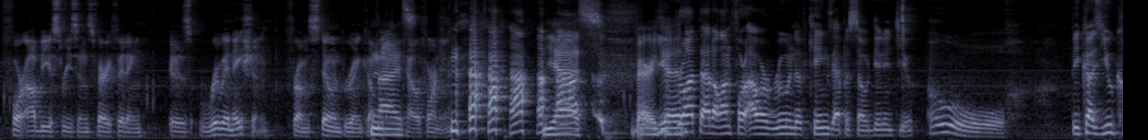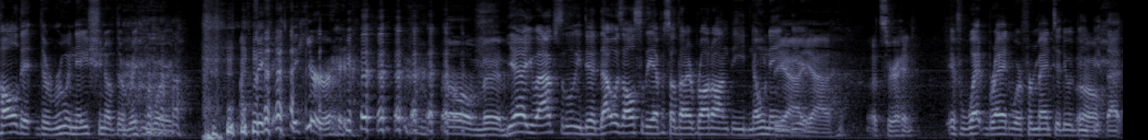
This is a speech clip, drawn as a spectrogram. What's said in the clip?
for obvious reasons, very fitting, is Ruination from Stone Brewing Company Nice. in California. yes, very You good. You brought that on for our Ruin of Kings episode, didn't you? oh, Because you called it the ruination of the written word. I think I think you're right. oh man. yeah, you absolutely did. That was also the episode that I brought on the no name yeah, beer. yeah, that's right. If wet bread were fermented, it would be Oh. that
